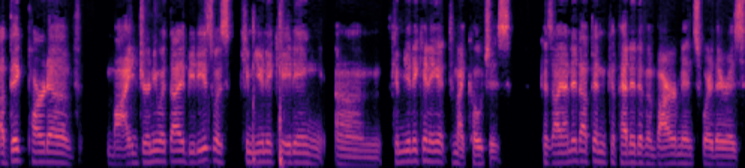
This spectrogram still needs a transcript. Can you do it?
a big part of my journey with diabetes was communicating, um, communicating it to my coaches because I ended up in competitive environments where there is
